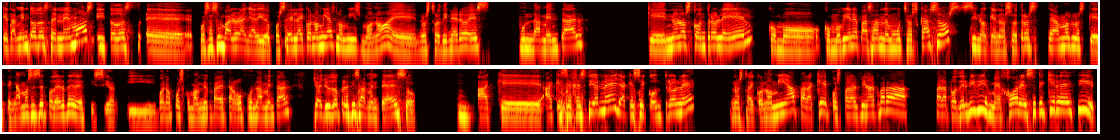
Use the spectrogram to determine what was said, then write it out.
que también todos tenemos y todos, eh, pues es un valor añadido. Pues en la economía es lo mismo, ¿no? Eh, nuestro dinero es fundamental que no nos controle él, como, como viene pasando en muchos casos, sino que nosotros seamos los que tengamos ese poder de decisión. Y bueno, pues como a mí me parece algo fundamental, yo ayudo precisamente a eso, mm. a que, a que se gestione y a que se controle nuestra economía. ¿Para qué? Pues para al final, para, para poder vivir mejor. ¿Eso qué quiere decir?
